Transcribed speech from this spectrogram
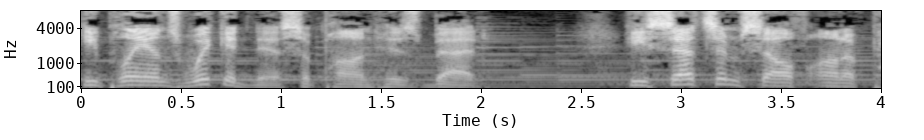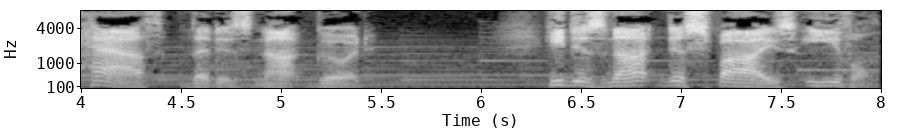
He plans wickedness upon his bed. He sets himself on a path that is not good. He does not despise evil.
